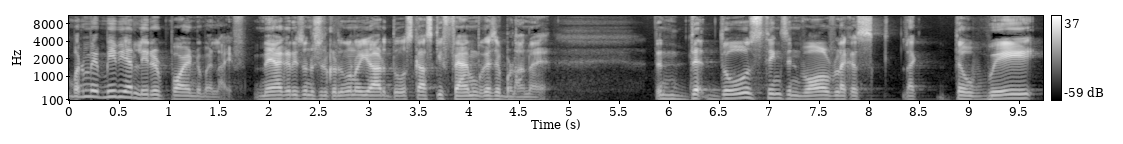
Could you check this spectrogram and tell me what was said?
But maybe at a later point in my life. मैं अगर इसमें शुरू कर दूंगा ना यार दोस्त कास्ट की फैम को कैसे बढ़ाना है then th- those things involve like a like the way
